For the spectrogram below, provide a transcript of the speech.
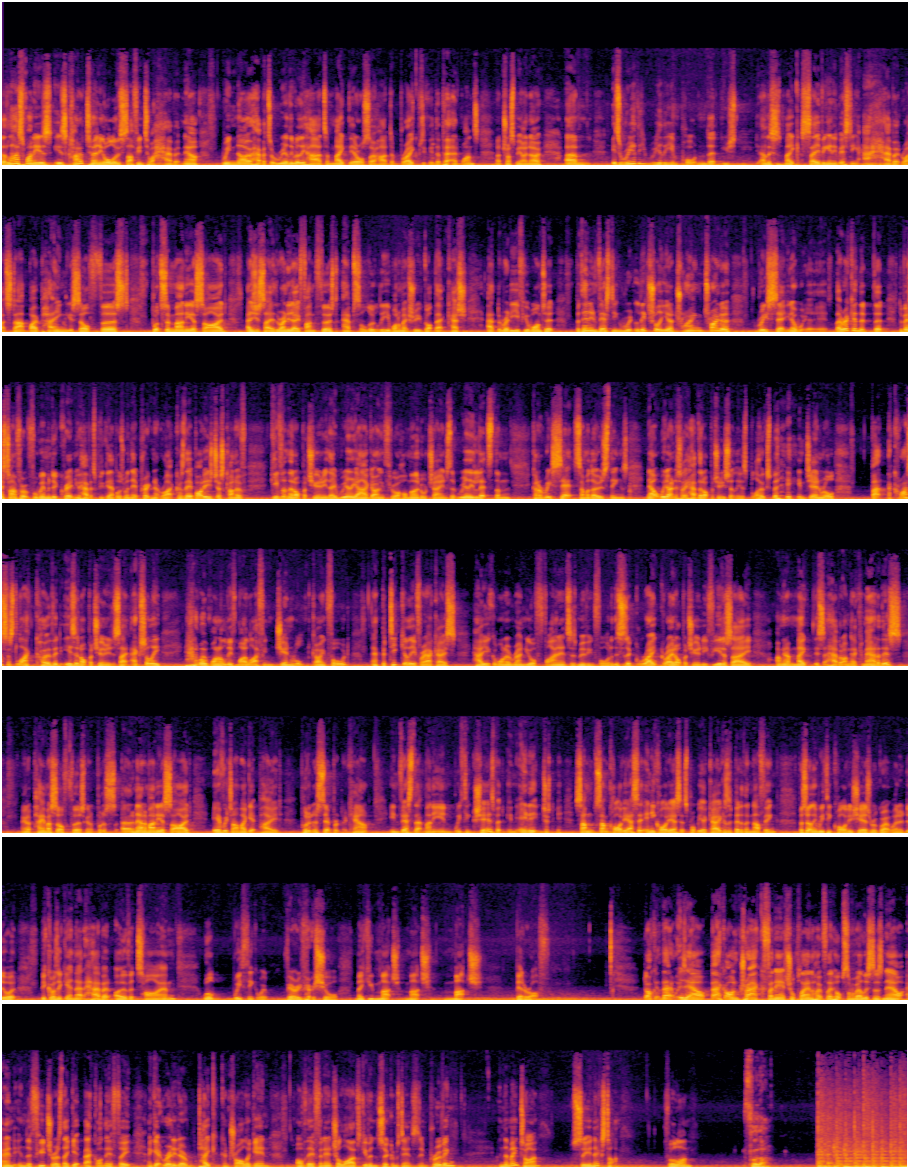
the last one is is kind of turning all of this stuff into a habit. Now we know habits are really really hard to make. They're also hard to break, particularly the bad ones. Uh, trust me, I know. Um, it's really really important that you and this is make saving and investing a habit. Right, start by paying yourself first. Put some money aside, as you say, the rainy day fund first. Absolutely, you want to make sure you've got that cash at the ready if you want it. But then investing, literally, you know, trying trying to reset. You know, they reckon that, that the best time for, for women to create new habits, for example, is when they're pregnant, right? Because their bodies just kind of give them that opportunity. They really are going through a hormonal change that really lets them kind of reset some of those things. Now, we don't necessarily have that opportunity, certainly as blokes, but in general, But a crisis like COVID is an opportunity to say, actually, how do I want to live my life in general going forward? And particularly for our case, how you can want to run your finances moving forward. And this is a great, great opportunity for you to say, I'm going to make this a habit. I'm going to come out of this. I'm going to pay myself first. I'm going to put a, an amount of money aside every time I get paid. Put it in a separate account. Invest that money in. We think shares, but in any just some some quality asset. Any quality asset's probably okay because it's better than nothing. But certainly we think quality shares are a great way to do it because again that habit over time will we think we're very very sure make you much much much better off. Doc, that is our back on track financial plan. Hopefully, that helps some of our listeners now and in the future as they get back on their feet and get ready to take control again of their financial lives given circumstances improving. In the meantime, see you next time. Fool on. Fool on.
